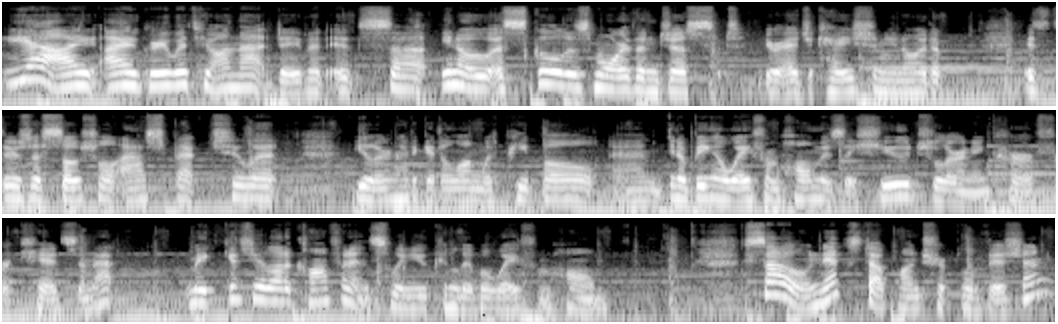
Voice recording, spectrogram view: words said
Yeah, I, I agree with you on that, David. It's, uh, you know, a school is more than just your education. You know, it, it's, there's a social aspect to it. You learn how to get along with people. And, you know, being away from home is a huge learning curve for kids. And that make, gives you a lot of confidence when you can live away from home. So, next up on Triple Vision,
